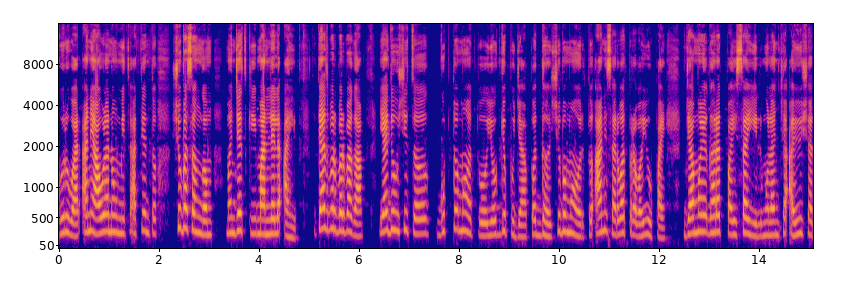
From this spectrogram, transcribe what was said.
गुरुवार आणि आवळा नवमीचा अत्यंत शुभ संगम म्हणजेच की मानलेला आहे. त्याचबरोबर बघा या दिवशीचं गुप्त महत्त्व योग्य पूजा पद्धत शुभ मुहूर्त आणि सर्वात प्रभावी उपाय ज्यामुळे घरात पैसा येईल मुलांच्या आयुष्यात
